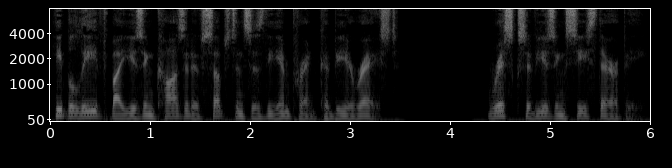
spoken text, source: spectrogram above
He believed by using causative substances the imprint could be erased. Risks of using CEASE therapy.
